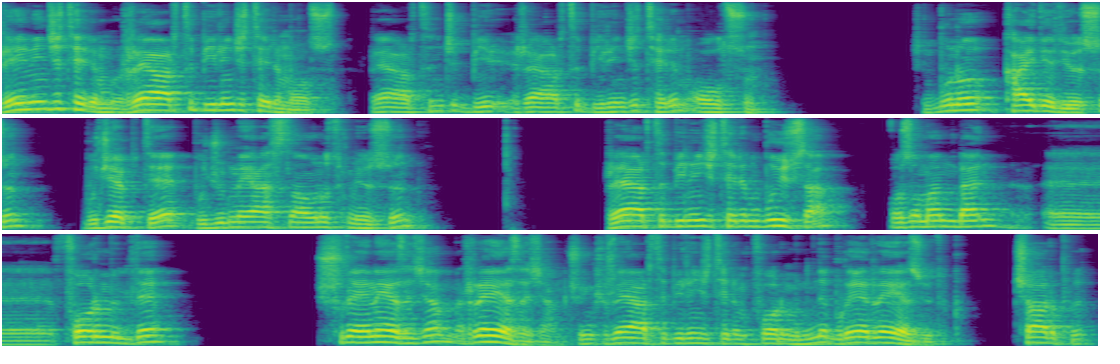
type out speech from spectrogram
r'ninci terim r artı 1. terim olsun. r artıncı 1 r artı 1. terim olsun. Şimdi bunu kaydediyorsun. Bu cepte bu cümleyi asla unutmuyorsun. R artı birinci terim buysa o zaman ben e, formülde şuraya ne yazacağım? R yazacağım. Çünkü R artı birinci terim formülünde buraya R yazıyorduk. Çarpı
